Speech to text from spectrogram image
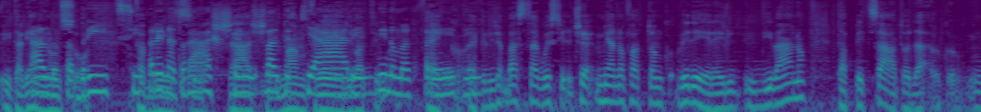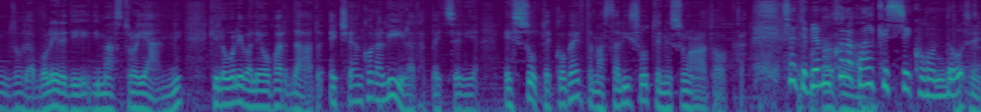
italiani Aldo non solo. Fabrizi, Renato Raschel, Walter Chiari, Nino Manfredi. Ecco, ecco, dice, basta questi, cioè, mi hanno fatto anco- vedere il, il divano tappezzato da, da volere di, di Mastroianni che lo voleva leopardato e c'è ancora lì la tappezzeria e sotto è coperta ma sta lì sotto e nessuno la tocca. Senti, È abbiamo qualcosa- ancora qualche secondo. Sì.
